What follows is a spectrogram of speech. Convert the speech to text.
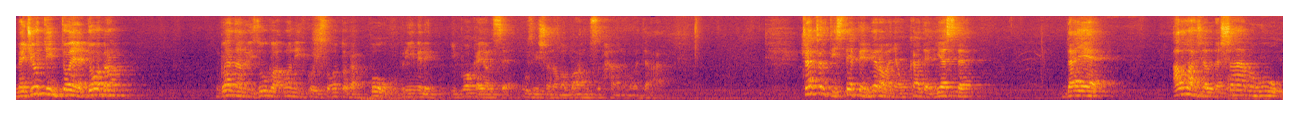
međutim, to je dobro, gledano iz ugla onih koji su od toga pouku primili i pokajali se uzvišenom Allahu subhanahu wa ta'ala. Četvrti stepen vjerovanja u kader jeste da je Allah želešanuhu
